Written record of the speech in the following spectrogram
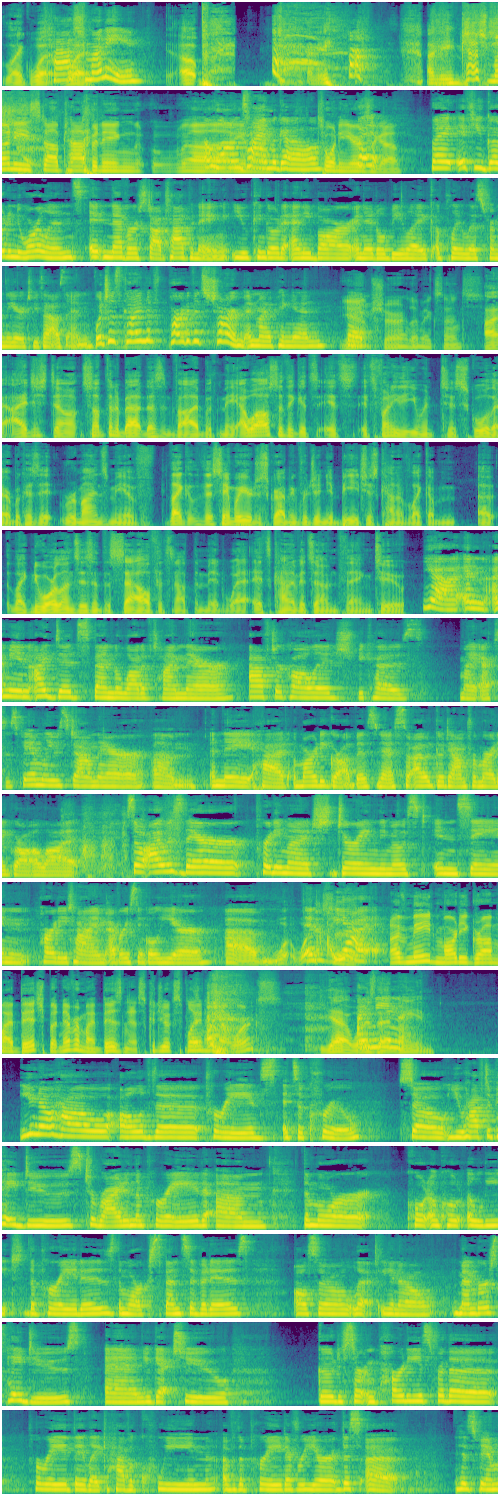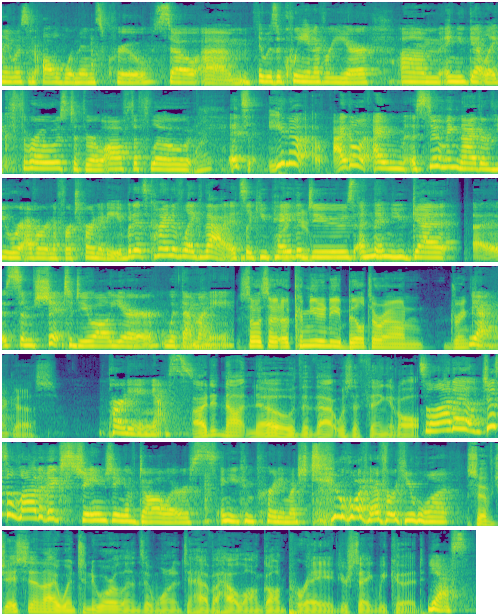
like what? Cash what? money. Oh, I mean, I mean, Cash money stopped happening uh, a long time know, ago. 20 years But- ago. But if you go to New Orleans, it never stops happening. You can go to any bar and it'll be like a playlist from the year 2000, which is kind of part of its charm, in my opinion. Yeah, But- sure. That makes sense. I, I just don't something about it doesn't vibe with me. I will also think it's it's it's funny that you went to school there because it reminds me of like the same way you're describing Virginia Beach is kind of like a, a like New Orleans isn't the South, it's not the Midwest, it's kind of its own thing too. Yeah, and I mean, I did spend a lot of time there after college because my ex's family was down there, um, and they had a Mardi Gras business, so I would go down for Mardi Gras a lot. So I was there pretty much during the most insane party time every single year. Um, What, what and is it? yeah, I've made Mardi Gras my bitch, but never my business. Could you explain how that works? yeah. What I does that mean- mean? you know how all of the parades it's a crew so you have to pay dues to ride in the parade um, the more quote unquote elite the parade is the more expensive it is. Also let you know members pay dues and you get to go to certain parties for the parade. They like have a queen of the parade every year. This uh his family was an all women's crew, so um, it was a queen every year, um, and you get like throws to throw off the float. It's you know I don't I'm assuming neither of you were ever in a fraternity, but it's kind of like that. It's like you pay Thank the you. dues, and then you get uh, some shit to do all year with Mm-hmm. that money. So it's a, a community built around drinking, Yeah. I guess. Partying, yes. I did not know that that was a thing at all. It's a lot of just a lot of exchanging of dollars, and you can pretty much do whatever you want. So if Jason and I went to New Orleans and wanted to have a How Long Gone parade, you're saying we could? Yes.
